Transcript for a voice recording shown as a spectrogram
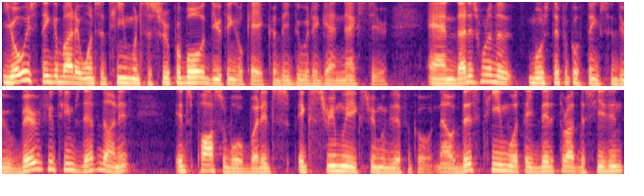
you always think about it once a team wins the Super Bowl, do you think, okay, could they do it again next year? And that is one of the most difficult things to do. Very few teams, they have done it. It's possible, but it's extremely, extremely difficult. Now, this team, what they did throughout the season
